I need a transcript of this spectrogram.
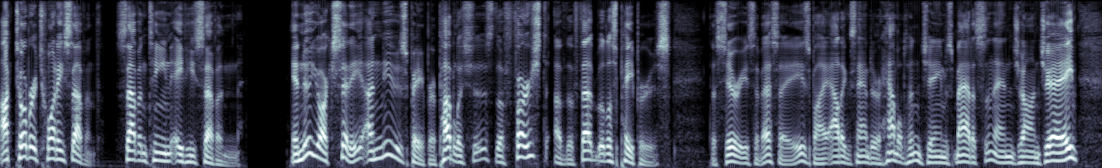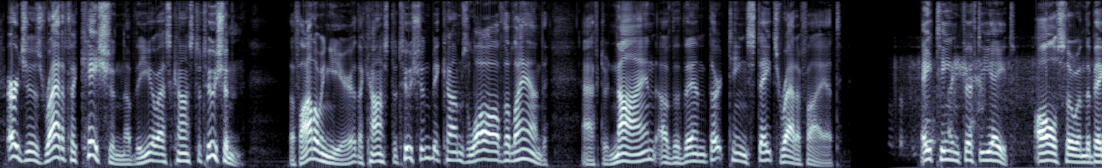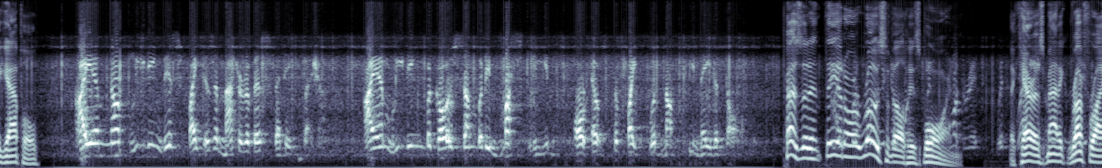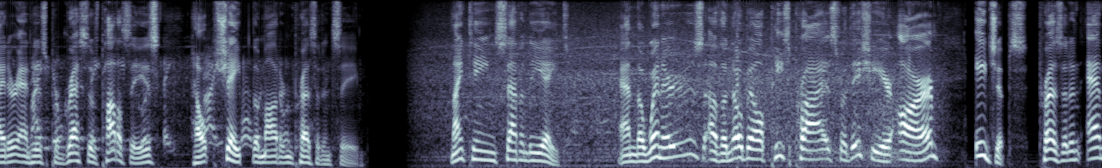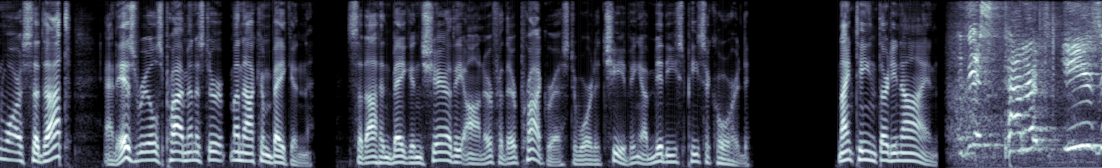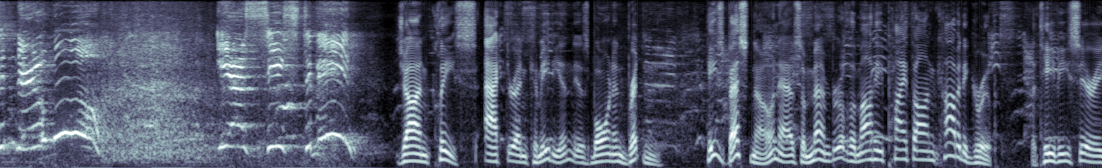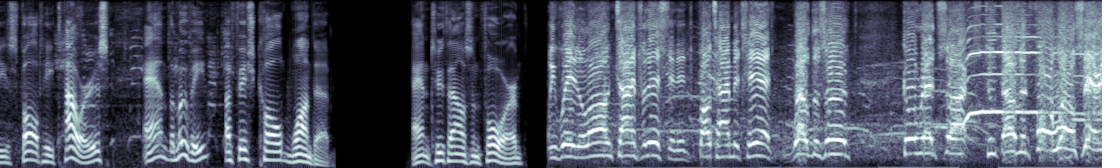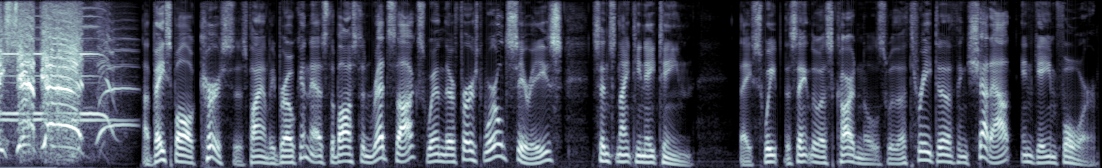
October 27th, 1787. In New York City, a newspaper publishes the first of the Federalist Papers. The series of essays by Alexander Hamilton, James Madison, and John Jay urges ratification of the U.S. Constitution. The following year, the Constitution becomes law of the land after nine of the then 13 states ratify it. 1858, also in the Big Apple, I am not leading this fight as a matter of aesthetic pleasure. I am leading because somebody must lead, or else the fight would not be made at all. President Theodore Roosevelt is born. The charismatic Rough Rider and his progressive policies helped shape the modern presidency. 1978. And the winners of the Nobel Peace Prize for this year are Egypt's President Anwar Sadat and Israel's Prime Minister Menachem Begin. Sadat and Begin share the honor for their progress toward achieving a Mideast peace accord. 1939. This parrot is no more. He has ceased to be. John Cleese, actor and comedian, is born in Britain. He's best known as a member of the Monty Python comedy group, the TV series Fawlty Towers, and the movie A Fish Called Wanda. And 2004, we waited a long time for this, and it's about time it's here. Well deserved. Go Red Sox, 2004 World Series champions! A baseball curse is finally broken as the Boston Red Sox win their first World Series since 1918. They sweep the St. Louis Cardinals with a 3 0 shutout in Game 4.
